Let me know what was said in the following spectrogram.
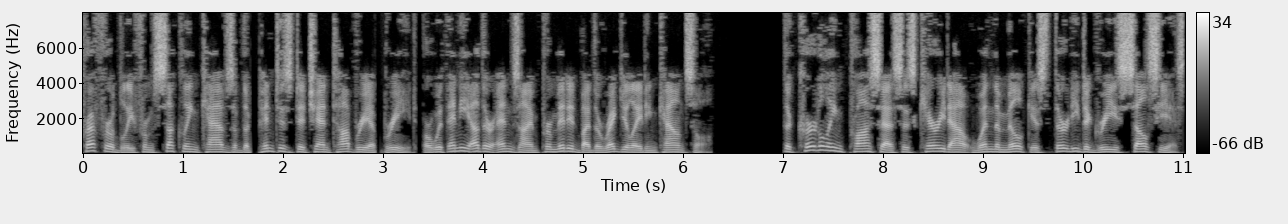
preferably from suckling calves of the Pintas de Cantabria breed, or with any other enzyme permitted by the regulating council. The curdling process is carried out when the milk is 30 degrees Celsius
